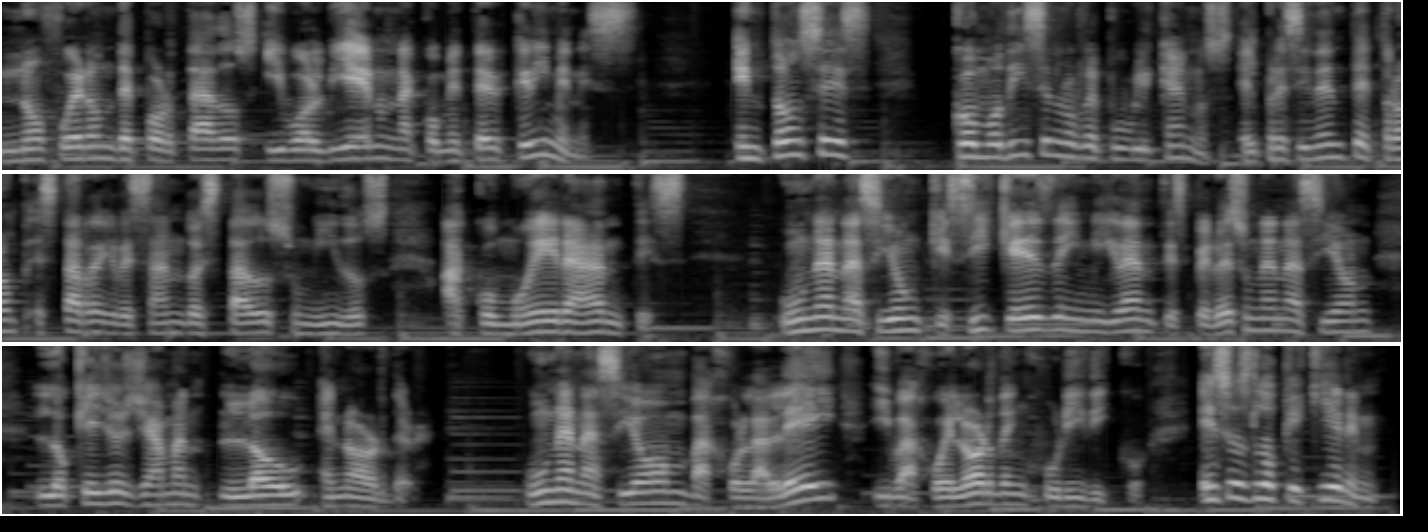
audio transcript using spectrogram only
no fueron deportados y volvieron a cometer crímenes. Entonces, como dicen los republicanos, el presidente Trump está regresando a Estados Unidos a como era antes. Una nación que sí que es de inmigrantes, pero es una nación lo que ellos llaman law and order una nación bajo la ley y bajo el orden jurídico. Eso es lo que quieren.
